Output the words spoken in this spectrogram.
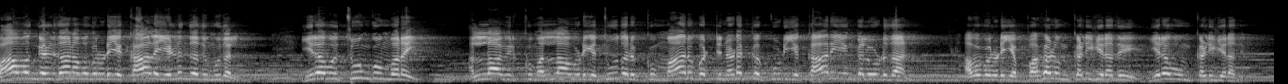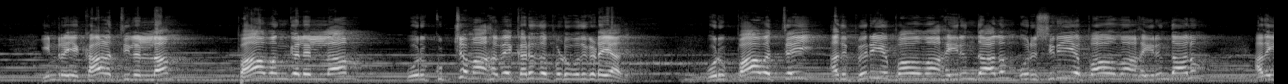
பாவங்கள் தான் அவர்களுடைய காலை எழுந்தது முதல் இரவு தூங்கும் வரை அல்லாவிற்கும் அல்லாவுடைய தூதருக்கும் மாறுபட்டு நடக்கக்கூடிய காரியங்களோடு தான் அவர்களுடைய பகலும் கழிகிறது இரவும் கழிகிறது. இன்றைய காலத்திலெல்லாம் பாவங்கள் எல்லாம் ஒரு குற்றமாகவே கருதப்படுவது கிடையாது. ஒரு பாவத்தை அது பெரிய பாவமாக இருந்தாலும் ஒரு சிறிய பாவமாக இருந்தாலும் அதை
